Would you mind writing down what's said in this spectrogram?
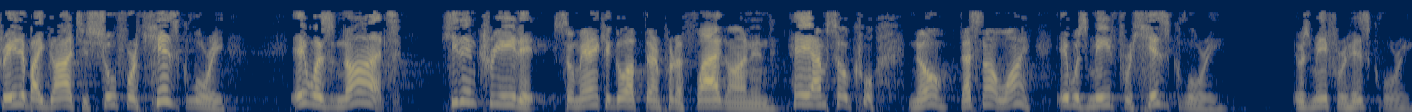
created by God to show forth His glory. It was not. He didn't create it so man could go up there and put a flag on and, hey, I'm so cool. No, that's not why. It was made for His glory. It was made for His glory.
